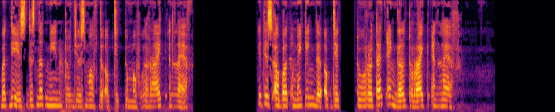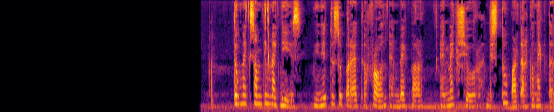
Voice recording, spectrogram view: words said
But this does not mean to just move the object to move right and left. It is about making the object to rotate angle to right and left. To make something like this, we need to separate the front and back part and make sure these two parts are connected.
